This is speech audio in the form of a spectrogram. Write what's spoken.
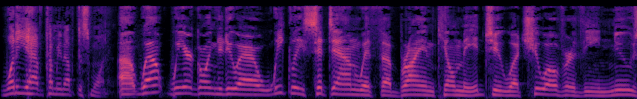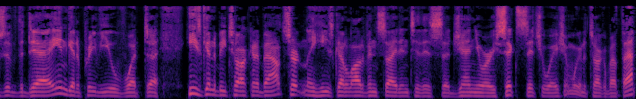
What do you have coming up this morning? Uh, well, we are going to do our weekly sit down with uh, Brian Kilmeade to uh, chew over the news of the day and get a preview of what uh, he's going to be talking about. Certainly, he's got a lot of insight into this uh, January 6th situation. We're going to talk about that.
